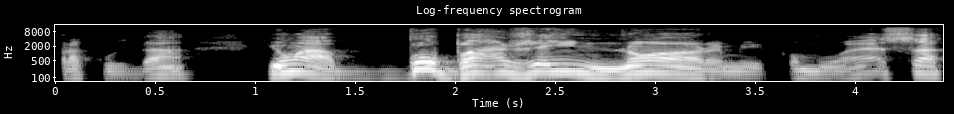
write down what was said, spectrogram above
para cuidar que uma bobagem enorme como essa,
